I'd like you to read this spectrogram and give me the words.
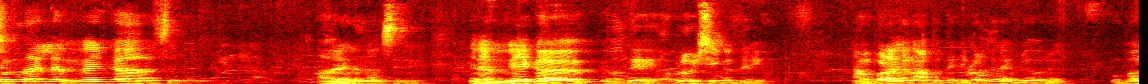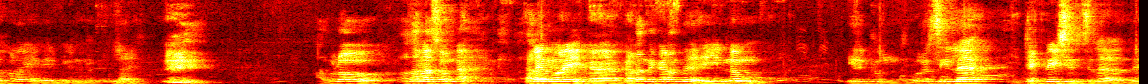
சொல்றதா இல்லை விவேகா அவரே தானா சரி. ஏன்னா விவேகாவுக்கு வந்து அவ்வளோ விஷயங்கள் தெரியும். நம்ம படம் நாற்பத்தஞ்சு படத்தில் எப்படி ஒரு முப்பது கூட எழுதியிருப்பீங்கன்னு இல்லை? அவ்வளோ அதான் நான் சொன்னேன். தலைமுறை க கடந்து கடந்து இன்னும் இருக்கும். ஒரு சில டெக்னீஷியன்ஸில் வந்து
